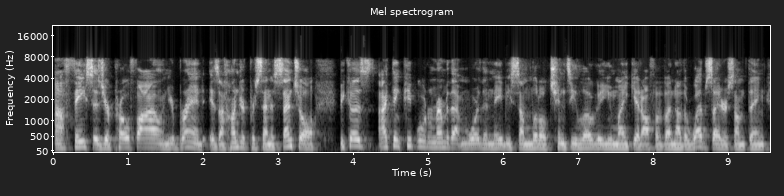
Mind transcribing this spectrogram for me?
uh, face as your profile and your brand is 100% essential because I think people would remember that more than maybe some little chintzy logo you might get off of another website or something.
